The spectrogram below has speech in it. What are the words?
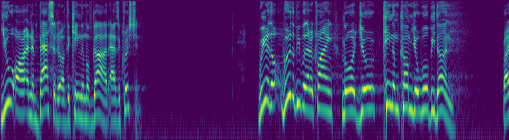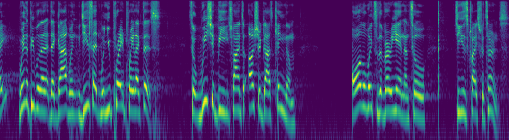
You are an ambassador of the kingdom of God as a Christian. We're the, we're the people that are crying, Lord, your kingdom come, your will be done. Right? We're the people that, that God, when Jesus said, when you pray, pray like this. So we should be trying to usher God's kingdom all the way to the very end until Jesus Christ returns.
